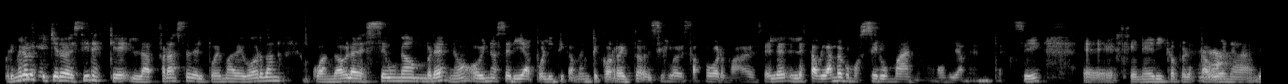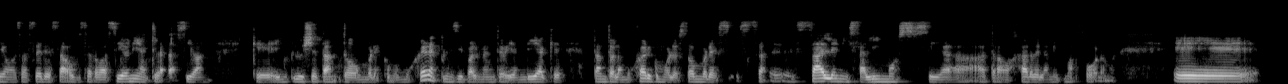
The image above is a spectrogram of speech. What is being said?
Primero lo que quiero decir es que la frase del poema de Gordon, cuando habla de ser un hombre, ¿no? hoy no sería políticamente correcto decirlo de esa forma. Él, está hablando como ser humano, obviamente, ¿sí? Eh, genérico, pero está buena, digamos, hacer esa observación y aclaración que incluye tanto hombres como mujeres, principalmente hoy en día que tanto la mujer como los hombres eh, salen y salimos a, trabajar de la misma forma. Eh,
